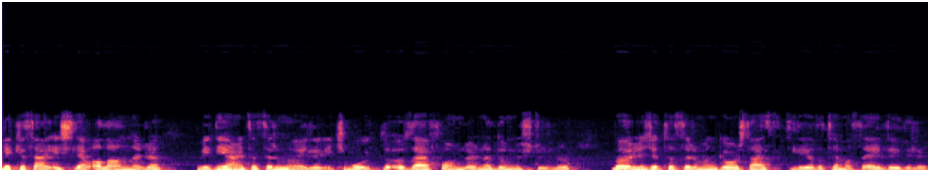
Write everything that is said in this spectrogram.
lekesel işlev alanları ve diğer tasarım öğeleri iki boyutlu özel formlarına dönüştürülür. Böylece tasarımın görsel stili ya da teması elde edilir.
